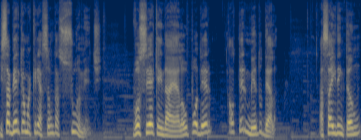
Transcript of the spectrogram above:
e saber que é uma criação da sua mente. Você é quem dá a ela o poder ao ter medo dela. A saída então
